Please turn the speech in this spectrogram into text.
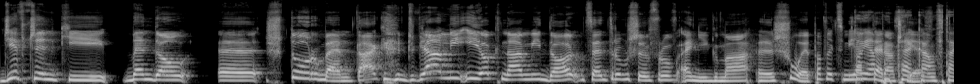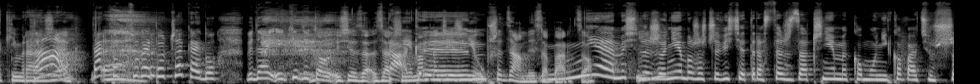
dziewczynki będą szturmem, tak? Drzwiami i oknami do Centrum Szyfrów Enigma e, szły. Powiedz mi, to jak ja teraz poczekam jest? w takim razie. Tak, tak, poczekaj, poczekaj, bo wydaje, kiedy to się za, zacznie? Tak, Mam nadzieję, że nie uprzedzamy za bardzo. Nie, myślę, Mhm. że nie, bo rzeczywiście teraz też zaczniemy komunikować już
